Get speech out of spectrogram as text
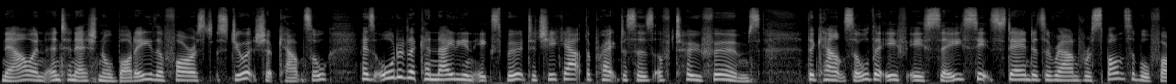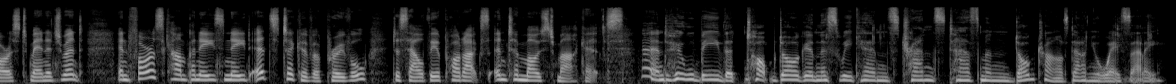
Now, an international body, the Forest Stewardship Council, has ordered a Canadian expert to check out the practices of two firms. The council, the FSC, sets standards around responsible forest management, and forest companies need its tick of approval to sell their products into most markets. And who will be the top dog in this weekend's Trans Tasman dog trials down your way, Sally?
